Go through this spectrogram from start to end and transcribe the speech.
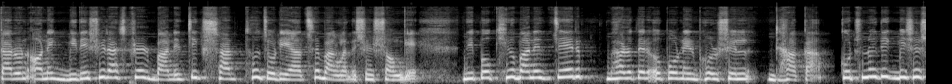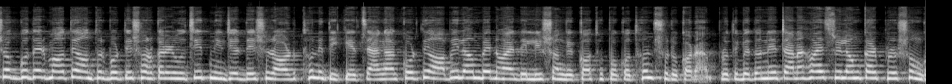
কারণ অনেক বিদেশি রাষ্ট্রের বাণিজ্যিক স্বার্থ জড়িয়ে আছে বাংলাদেশের সঙ্গে। দ্বিপক্ষীয় বাণিজ্যের ভারতের ওপর নির্ভরশীল ঢাকা। কূটনৈতিক বিশেষজ্ঞদের মতে, অন্তর্বর্তী সরকারের উচিত নিজের দেশের অর্থনীতিকে চাঙা করতে অবিলম্বে নয়াদিল্লির সঙ্গে কথোপকথন শুরু করা। প্রতিবেদনে টানা হয়, শ্রীলঙ্কার প্রসঙ্গ,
